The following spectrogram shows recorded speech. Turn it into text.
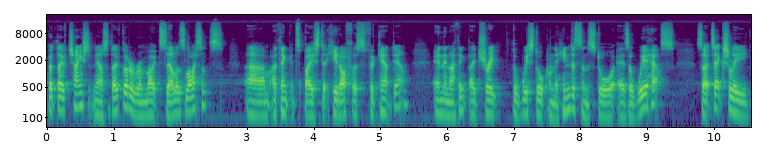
but they've changed it now, so they've got a remote seller's license. Um, I think it's based at head office for Countdown, and then I think they treat the West Auckland, the Henderson store, as a warehouse. So it's actually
